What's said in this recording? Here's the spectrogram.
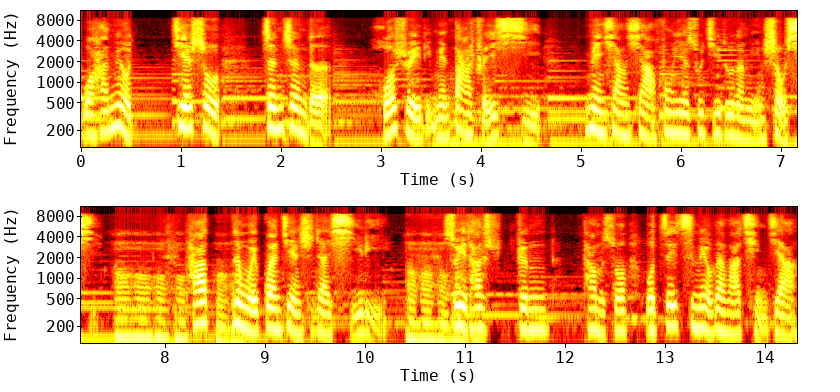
我还没有接受真正的活水里面大水洗，面向下奉耶稣基督的名受洗。他认为关键是在洗礼，所以他跟他们说：“我这次没有办法请假，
